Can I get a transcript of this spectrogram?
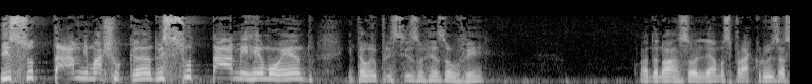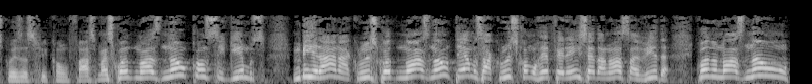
Isso está me machucando, isso está me remoendo, então eu preciso resolver. Quando nós olhamos para a cruz, as coisas ficam fáceis. Mas quando nós não conseguimos mirar na cruz, quando nós não temos a cruz como referência da nossa vida, quando nós não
